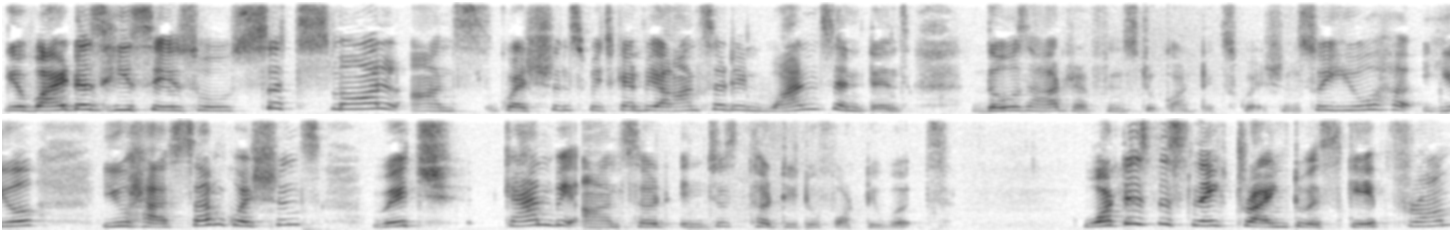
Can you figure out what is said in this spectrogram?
give why does he say so? Such small questions which can be answered in one sentence. Those are reference to context questions. So you here you have some questions which can be answered in just 30 to 40 words. What is the snake trying to escape from?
